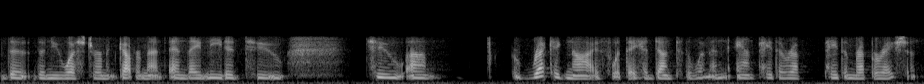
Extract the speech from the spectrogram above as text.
the the new West German government, and they needed to to um, recognize what they had done to the women and pay the rep- pay them reparations.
